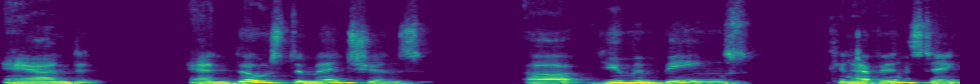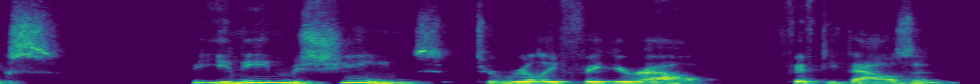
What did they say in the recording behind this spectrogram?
And, and those dimensions, uh, human beings can have instincts, but you need machines to really figure out 50,000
